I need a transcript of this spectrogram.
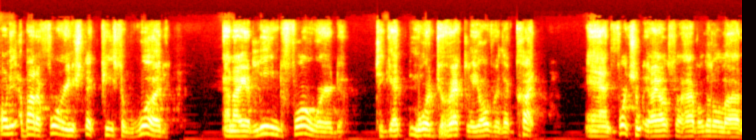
only about a four inch thick piece of wood, and I had leaned forward to get more directly over the cut and fortunately, I also have a little uh,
